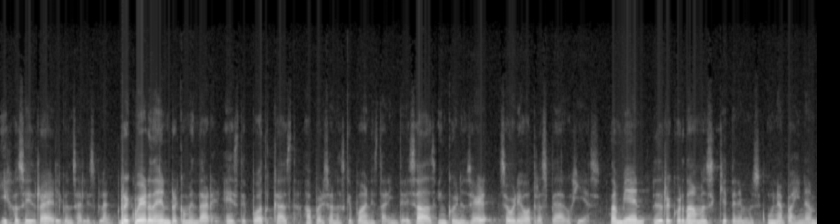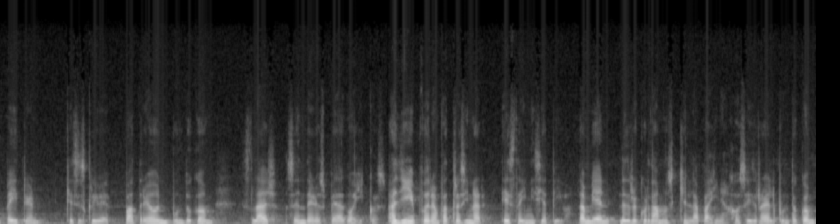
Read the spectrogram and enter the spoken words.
y José Israel González Blanco. Recuerden recomendar este podcast a personas que puedan estar interesadas en conocer sobre otras pedagogías. También les recordamos que tenemos una página en Patreon que se escribe patreon.com slash senderos. Allí podrán patrocinar esta iniciativa. También les recordamos que en la página joseisrael.com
